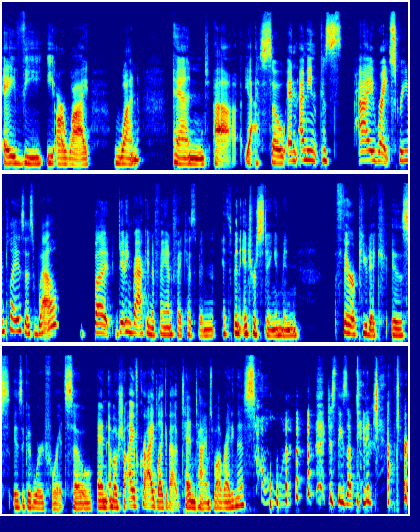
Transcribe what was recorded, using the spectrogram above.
A V E R Y one. And uh, yeah, so and I mean because I write screenplays as well, but getting back into fanfic has been it's been interesting and been therapeutic is is a good word for it. So and emotional. I've cried like about 10 times while writing this. So oh. just these updated chapters.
